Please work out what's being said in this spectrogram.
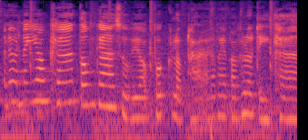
အဲ့တော့နှစ်ယောက်ခန်းသုံးခန်းဆိုပြီးတော့ book လုပ်ထားတာဒါပေမဲ့ဘာဖြစ်လို့ဒီခန်း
